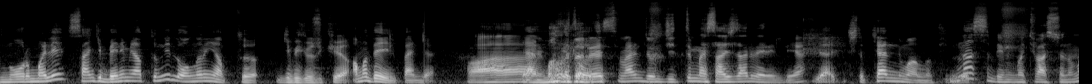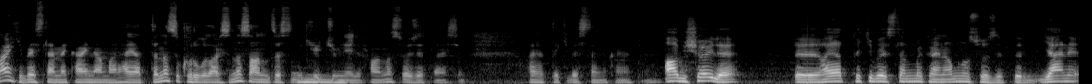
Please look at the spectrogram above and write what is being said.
normali sanki benim yaptığım değil de onların yaptığı gibi gözüküyor ama değil bence. Vay, Yani bana burada da- resmen çok ciddi mesajlar verildi ya. Ya işte kendimi anlatayım. dedim. Nasıl bir motivasyonun var ki beslenme kaynağın var hayatta? Nasıl kurgularsın? Nasıl anlatırsın 2-3 Hmm. cümleyle falan? Nasıl özetlersin hayattaki beslenme kaynaklarını? Abi şöyle, e, hayattaki beslenme kaynağımı nasıl özetlerim? Yani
